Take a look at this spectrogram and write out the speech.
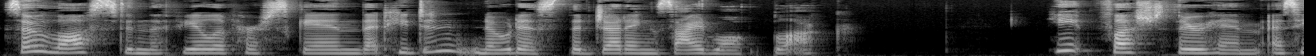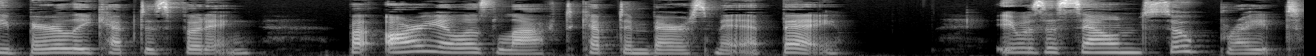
so lost in the feel of her skin that he didn't notice the jutting sidewalk block. Heat flushed through him as he barely kept his footing, but Ariella's laugh kept embarrassment at bay. It was a sound so bright,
